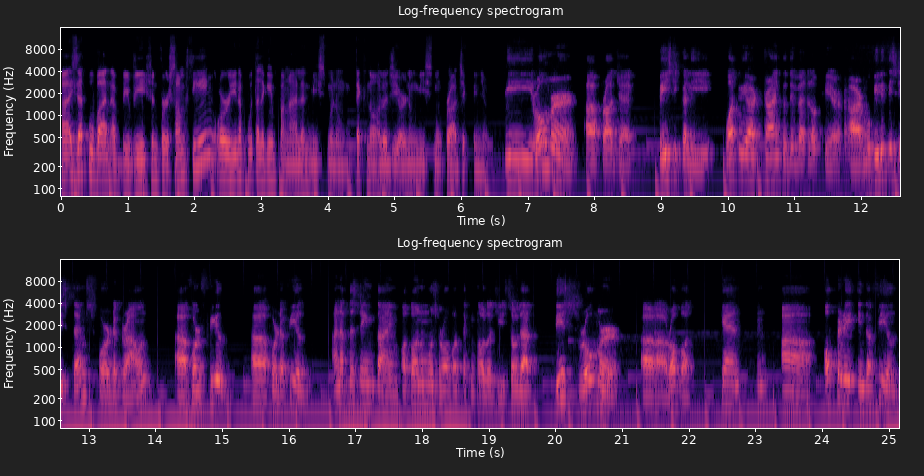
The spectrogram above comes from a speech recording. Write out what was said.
Uh, is that po ba an abbreviation for something or yun na po talaga yung pangalan mismo ng technology or ng mismong project ninyo? the Roamer uh, project, basically, what we are trying to develop here are mobility systems for the ground, uh, for field, uh, for the field, and at the same time, autonomous robot technology, so that this Roamer uh, robot can uh, operate in the field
